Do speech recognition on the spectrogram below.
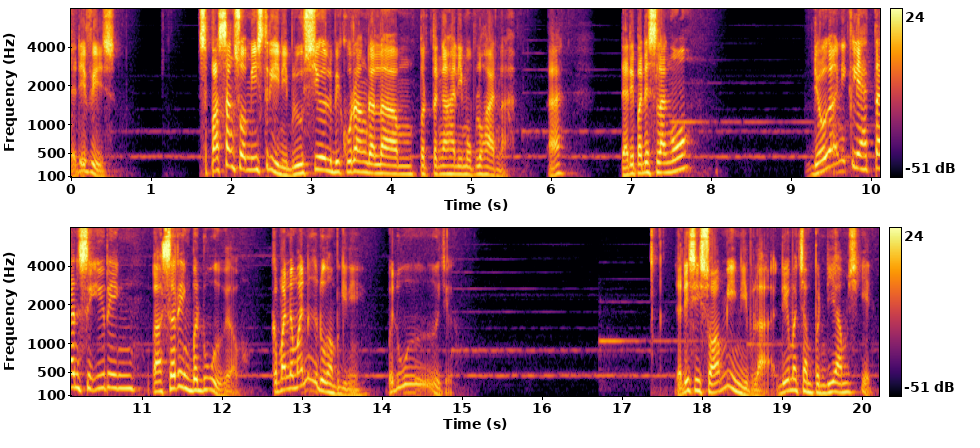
Jadi Fiz, sepasang suami isteri ni berusia lebih kurang dalam pertengahan 50-an lah. Ha? Daripada Selangor, dia orang ni kelihatan seiring, uh, sering berdua tau. Ke mana-mana dia orang pergi ni. Berdua je. Jadi si suami ni pula, dia macam pendiam sikit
